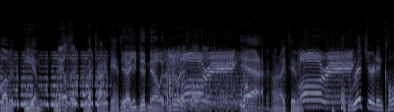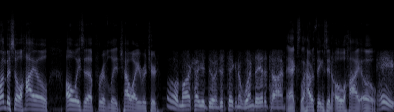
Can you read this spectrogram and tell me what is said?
I love it. EM Nailed it. Electronic dance. Yeah, music? you did nail it. I knew it. I told you. Yeah. All right, Timmy. Boring. Richard in Columbus, Ohio. Always a privilege. How are you, Richard? Oh, Mark, how you doing? Just taking it one day at a time. Excellent. How are things in Ohio? Hey,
